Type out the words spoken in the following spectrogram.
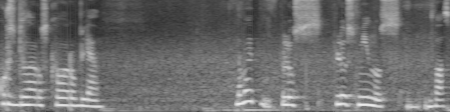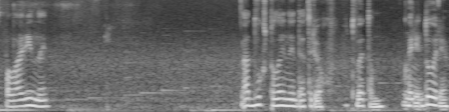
Курс белорусского рубля. Давай плюс, плюс-минус два с половиной. От двух с половиной до трех. Вот в этом mm. коридоре.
